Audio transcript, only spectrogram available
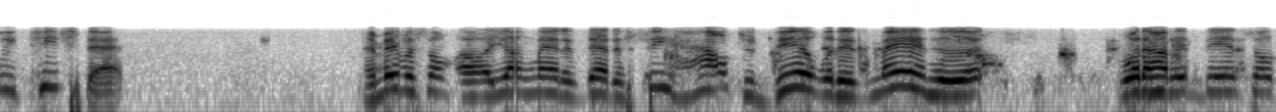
we teach that, and maybe some uh, a young man is there to see how to deal with his manhood without it being so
